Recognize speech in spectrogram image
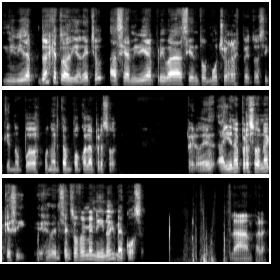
mi vida, no es que todavía, de hecho, hacia mi vida privada siento mucho respeto, así que no puedo exponer tampoco a la persona. Pero hay una persona que sí, es del sexo femenino y me acosa. Lámpara.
